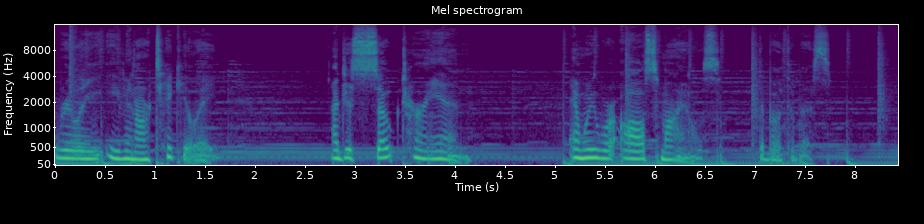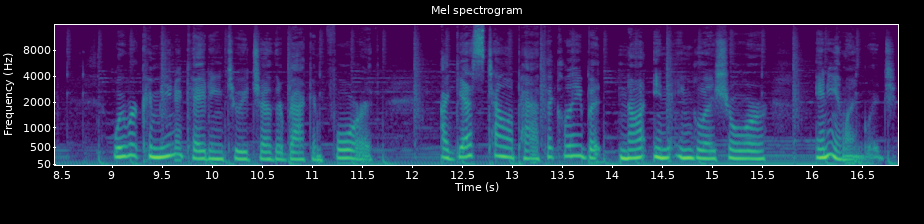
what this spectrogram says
really even articulate. I just soaked her in, and we were all smiles, the both of us. We were communicating to each other back and forth, I guess telepathically, but not in English or any language.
